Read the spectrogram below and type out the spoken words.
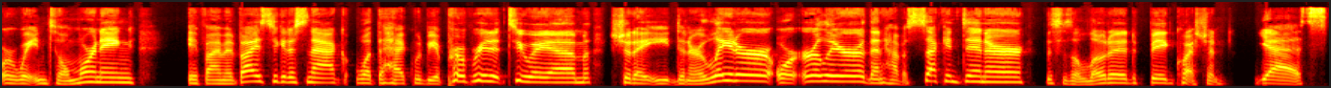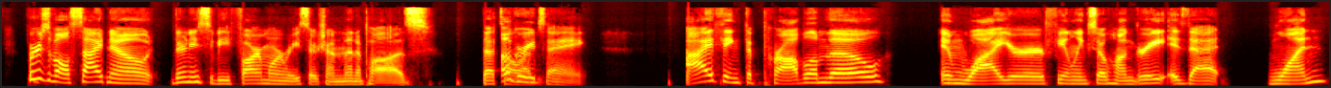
or wait until morning? If I'm advised to get a snack, what the heck would be appropriate at 2 a.m.? Should I eat dinner later or earlier, then have a second dinner? This is a loaded, big question. Yes. First of all, side note, there needs to be far more research on menopause. That's all I'm saying. I think the problem though, and why you're feeling so hungry is that one,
